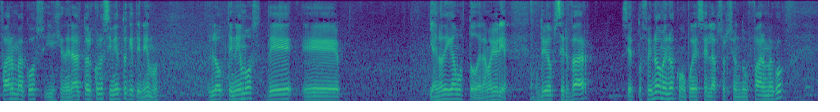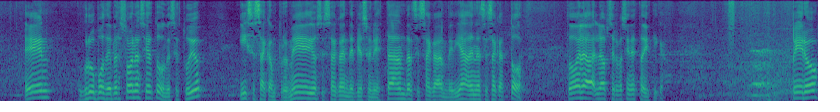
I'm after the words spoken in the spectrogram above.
fármacos y en general todo el conocimiento que tenemos lo obtenemos de, eh, ya no digamos todo, la mayoría, de observar ciertos fenómenos, como puede ser la absorción de un fármaco, en grupos de personas, ¿cierto?, donde se estudió, y se sacan promedios, se sacan desviaciones estándar, se sacan medianas, se saca todo, toda la, la observación estadística. Pero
